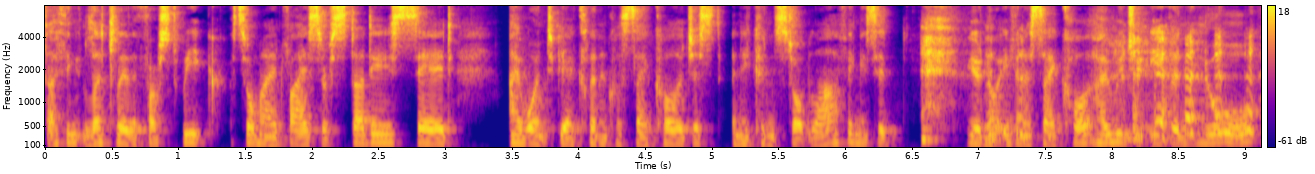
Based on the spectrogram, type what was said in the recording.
I think literally the first week, saw my advisor of studies said, I want to be a clinical psychologist. And he couldn't stop laughing. He said, You're not even a psychologist. How would you even know?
